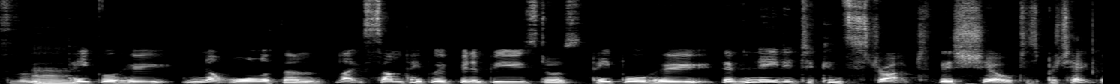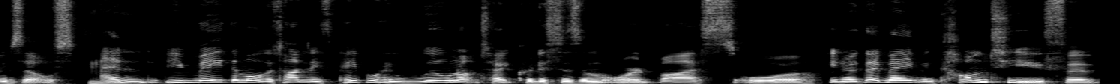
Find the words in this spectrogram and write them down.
from hmm. people who, not all of them, like some people who've been abused or people who they've needed to construct this shell to protect themselves. Hmm. And you meet them all the time, these people who will not take criticism or advice or, you know, they may even come to you for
